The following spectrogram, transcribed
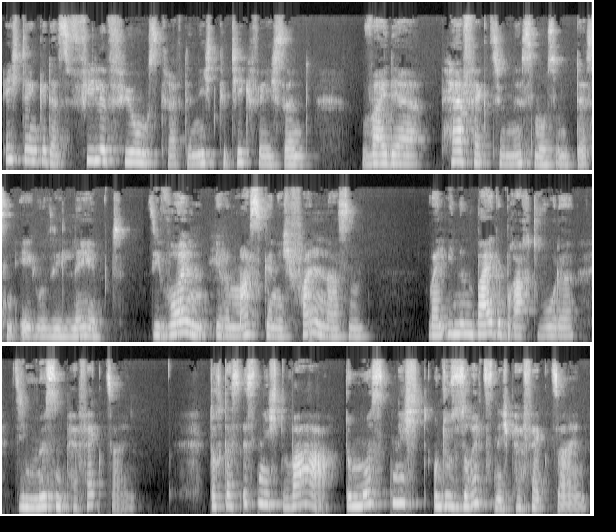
Ich denke, dass viele Führungskräfte nicht kritikfähig sind, weil der Perfektionismus und dessen Ego sie lähmt. Sie wollen ihre Maske nicht fallen lassen, weil ihnen beigebracht wurde, sie müssen perfekt sein. Doch das ist nicht wahr. Du musst nicht und du sollst nicht perfekt sein.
